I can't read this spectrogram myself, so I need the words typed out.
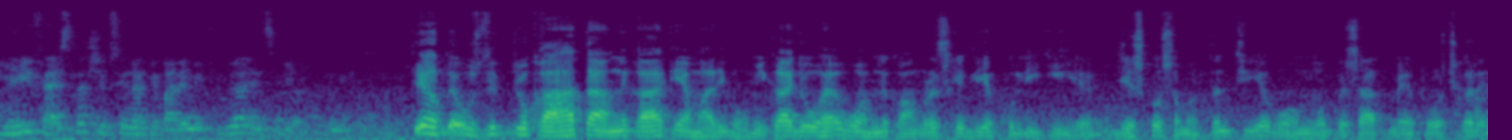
यही फैसला शिवसेना के बारे में क्यों एनसीपी हमने उस दिन जो कहा था हमने कहा कि हमारी भूमिका जो है वो हमने कांग्रेस के लिए खुली की है। जिसको समर्थन चाहिए वो हम लोग के साथ में अप्रोच करे।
